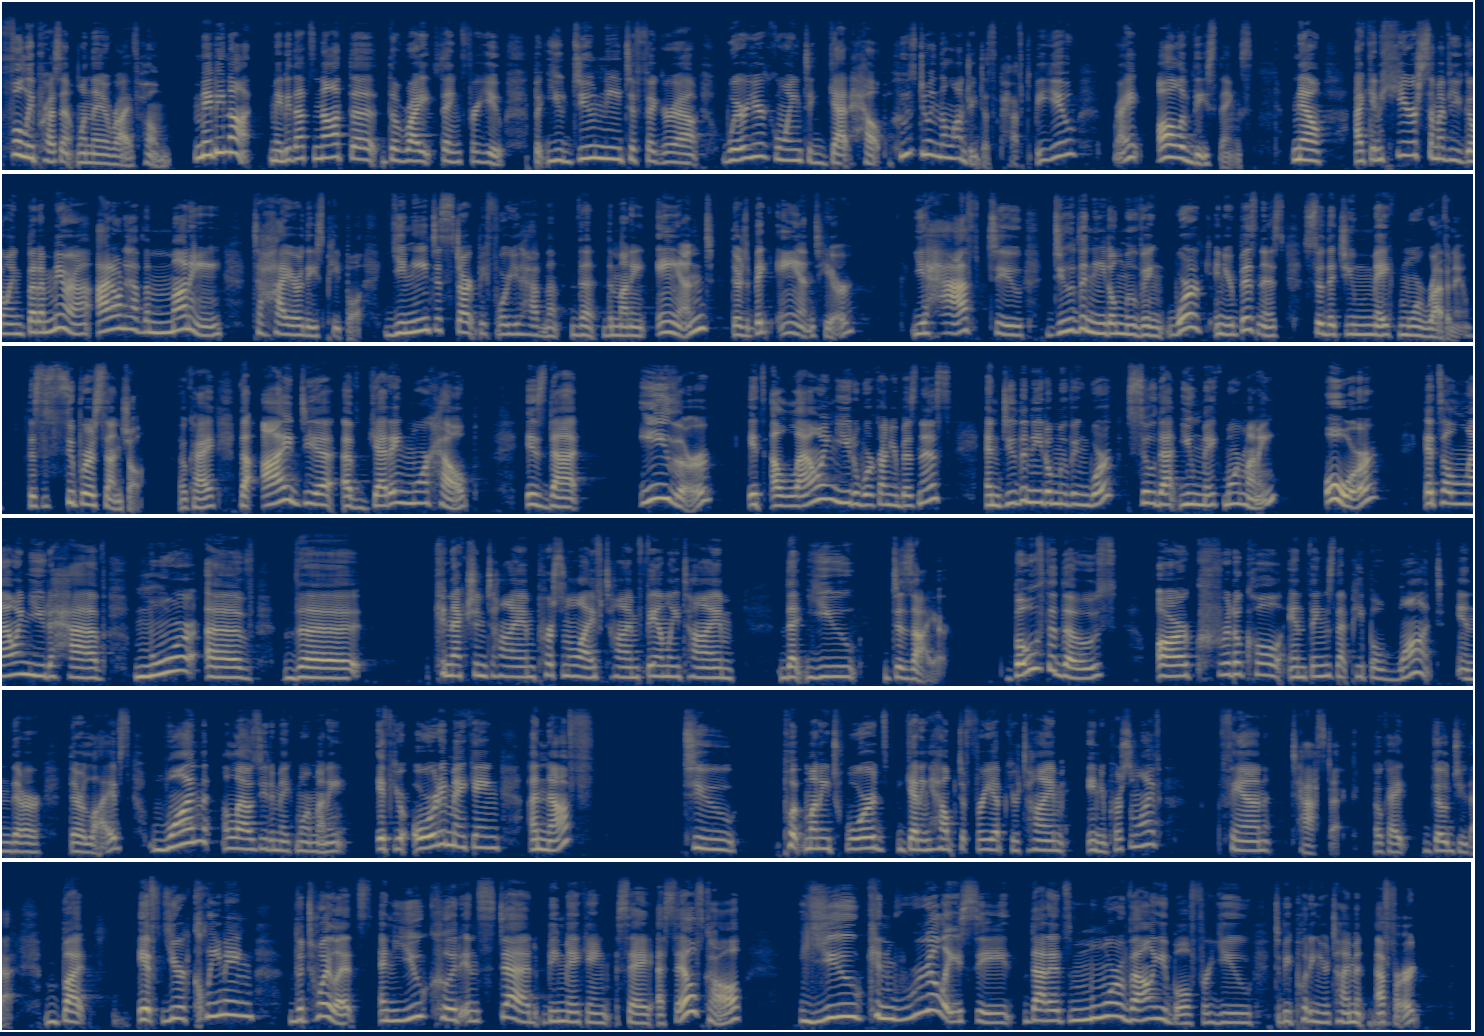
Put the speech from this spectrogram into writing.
fully present when they arrive home. Maybe not. Maybe that's not the the right thing for you, but you do need to figure out where you're going to get help. Who's doing the laundry? Does it have to be you? Right? All of these things. Now, I can hear some of you going, but Amira, I don't have the money to hire these people. You need to start before you have the, the, the money. And there's a big and here. You have to do the needle moving work in your business so that you make more revenue. This is super essential. Okay. The idea of getting more help is that either it's allowing you to work on your business and do the needle moving work so that you make more money or it's allowing you to have more of the connection time, personal life time, family time that you desire. Both of those are critical and things that people want in their their lives. One allows you to make more money. If you're already making enough to put money towards getting help to free up your time in your personal life, fantastic. Okay, go do that. But if you're cleaning the toilets and you could instead be making, say, a sales call, you can really see that it's more valuable for you to be putting your time and effort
